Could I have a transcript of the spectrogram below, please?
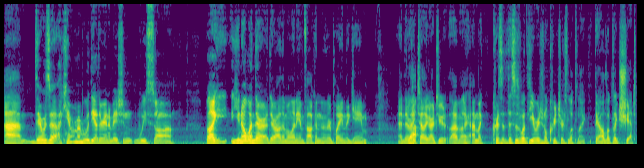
um, there was a I can't remember what the other animation we saw, but like you know when they're they're on the Millennium Falcon and they're playing the game, and they're Yeah. like telling our two I'm like I'm like Chris, this is what the original creatures looked like. They all looked like shit.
